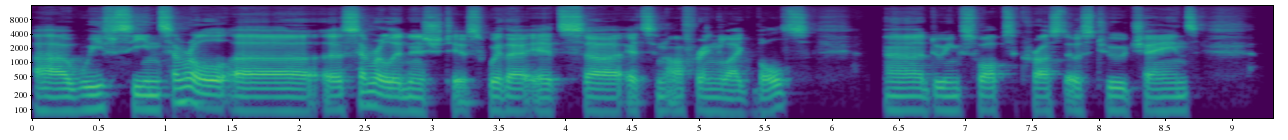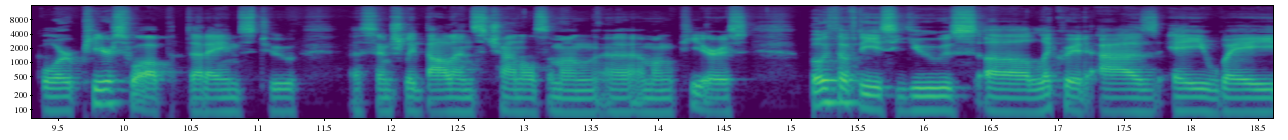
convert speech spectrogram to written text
uh, we've seen several uh, uh, several initiatives, whether it's uh, it's an offering like Boltz uh, doing swaps across those two chains, or PeerSwap that aims to essentially balance channels among uh, among peers. Both of these use Liquid as a way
